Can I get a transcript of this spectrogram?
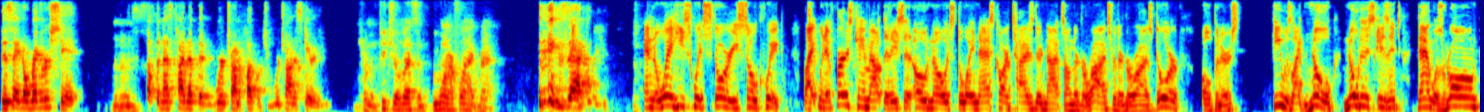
This ain't no regular shit. Mhm. This is something that's tied up that we're trying to fuck with you. We're trying to scare you. Trying to teach you a lesson. We want our flag back. exactly. and the way he switched stories so quick. Like when it first came out that they said, "Oh no, it's the way NASCAR ties their knots on their garage for their garage door openers." He was like, "No, no, this isn't. That was wrong.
